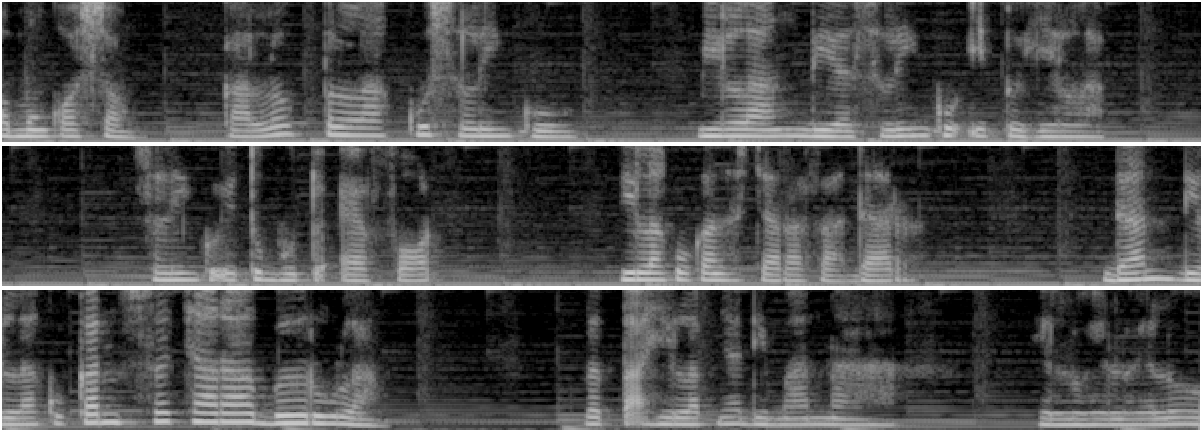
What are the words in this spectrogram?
Omong kosong, kalau pelaku selingkuh bilang dia selingkuh itu hilap. Selingkuh itu butuh effort, dilakukan secara sadar, dan dilakukan secara berulang. Letak hilapnya di mana? Hello, hello, hello.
